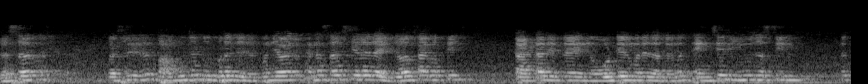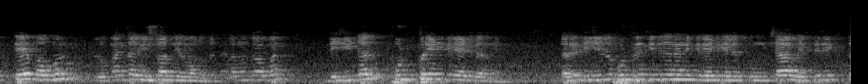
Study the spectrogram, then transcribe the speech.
जसं कसले देतात बांबूच्या टूथब्रश देतात पण ज्यावेळेला त्यांना सर्च केलं जाईल तेव्हा काय बघतील? टाटा देत आहे हॉटेल मध्ये जातोय मग त्यांचे रिव्ह्यूज असतील. तर ते बघून लोकांचा विश्वास निर्माण होतो. त्याला म्हणतो आपण डिजिटल फुटप्रिंट क्रिएट करणे. तर डिजिटल फुटप्रिंट किती जणांनी क्रिएट केले? तुमच्या व्यतिरिक्त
